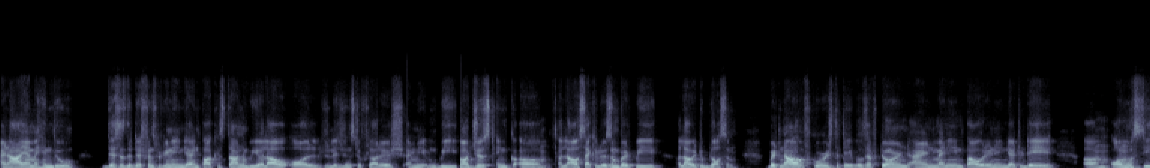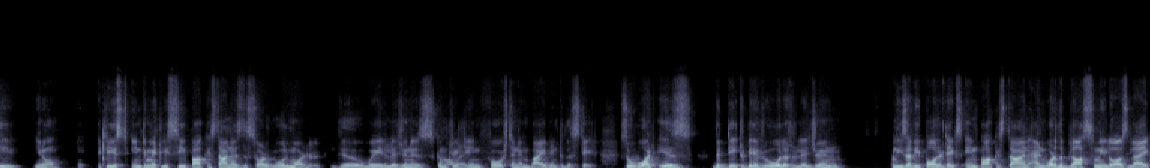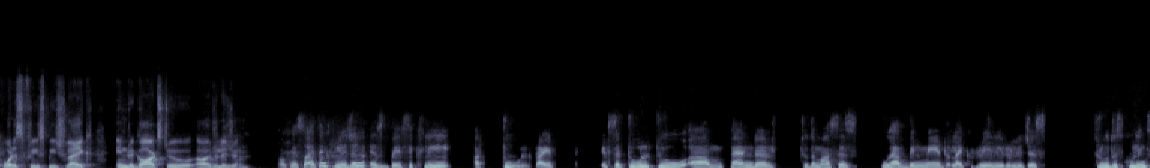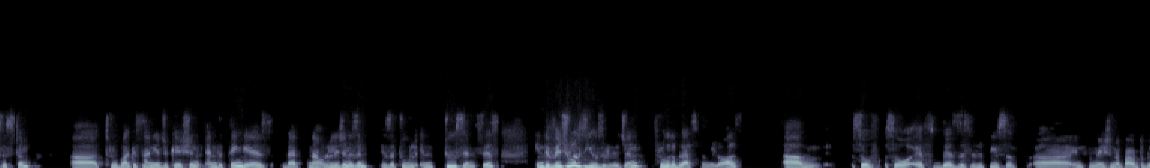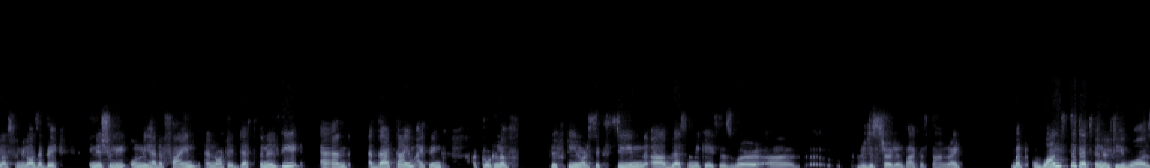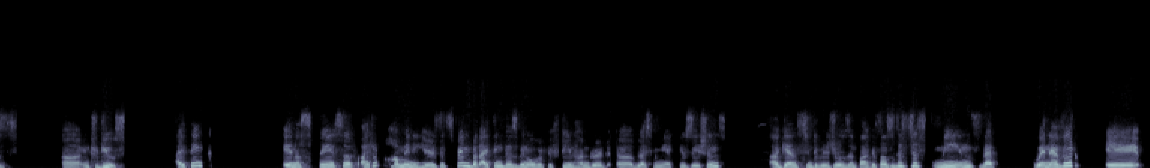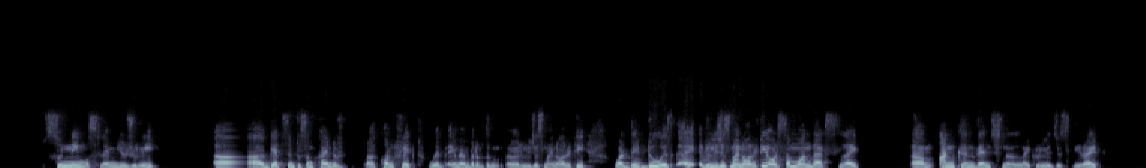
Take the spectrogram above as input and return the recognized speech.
and I am a Hindu. This is the difference between India and Pakistan. We allow all religions to flourish. I mean, we not just in, um, allow secularism, but we allow it to blossom. But now, of course, the tables have turned, and many in power in India today um, almost see, you know, at least intimately see Pakistan as this sort of role model, the way religion is completely enforced and imbibed into the state. So, what is the day to day role of religion vis a vis politics in Pakistan? And what are the blasphemy laws like? What is free speech like in regards to uh, religion? Okay, so I think religion is basically a tool, right? It's a tool to um, pander to the masses who have been made like really religious through the schooling system uh, through Pakistani education. And the thing is that now religion is, in, is a tool in two senses. Individuals use religion through the blasphemy laws. Um, so, so if there's this little piece of uh, information about the blasphemy laws that they initially only had a fine and not a death penalty, and at that time, I think a total of 15 or 16 uh, blasphemy cases were uh, registered in Pakistan, right? But once the death penalty was uh, introduced, I think in a space of, I don't know how many years it's been, but I think there's been over 1,500 uh, blasphemy accusations against individuals in Pakistan. So this just means that whenever a Sunni Muslim usually uh, gets into some kind of uh, conflict with a member of the uh, religious minority, what they do is a religious minority or someone that's like um, unconventional, like religiously, right?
